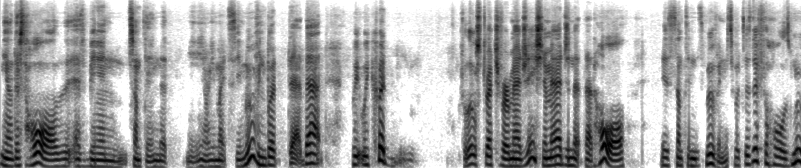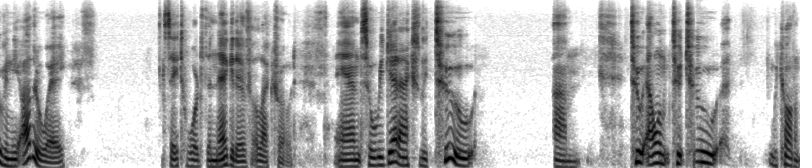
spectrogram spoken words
you know, this hole as being something that, you know, you might see moving, but that, that we, we could, for a little stretch of our imagination, imagine that that hole is something that's moving. So it's as if the hole is moving the other way, say towards the negative electrode. And so we get actually two um, two element two two we call them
